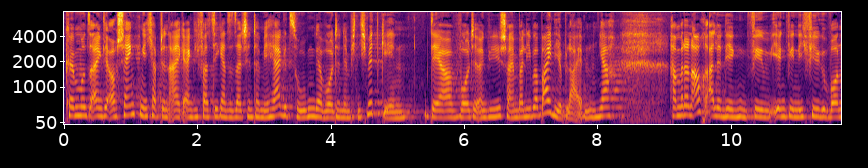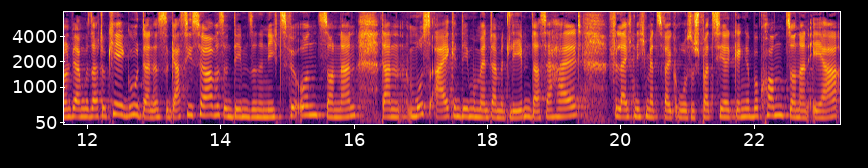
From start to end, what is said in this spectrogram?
können wir uns eigentlich auch schenken. Ich habe den Ike eigentlich fast die ganze Zeit hinter mir hergezogen. Der wollte nämlich nicht mitgehen. Der wollte irgendwie scheinbar lieber bei dir bleiben. Ja, haben wir dann auch alle irgendwie, irgendwie nicht viel gewonnen und wir haben gesagt, okay, gut, dann ist Gassi-Service in dem Sinne nichts für uns, sondern dann muss Ike in dem Moment damit leben, dass er halt vielleicht nicht mehr zwei große Spaziergänge bekommt, sondern eher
